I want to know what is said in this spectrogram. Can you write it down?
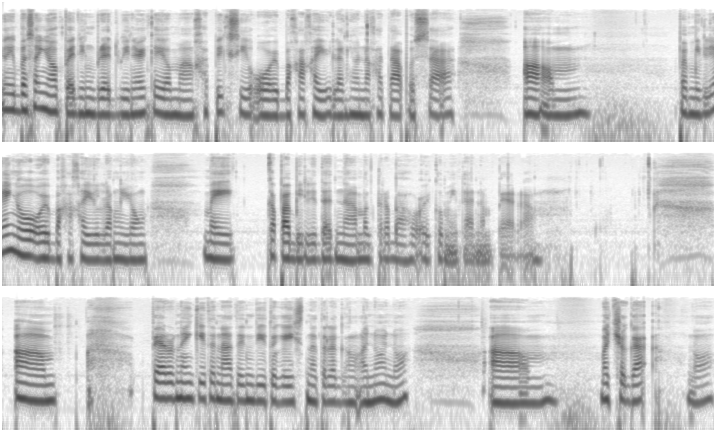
yung iba sa inyo, pwedeng breadwinner kayo mga kapiksi or baka kayo lang yung nakatapos sa um, pamilya nyo or baka kayo lang yung may kapabilidad na magtrabaho or kumita ng pera. Um, pero nakikita natin dito guys na talagang ano no um, matyaga no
